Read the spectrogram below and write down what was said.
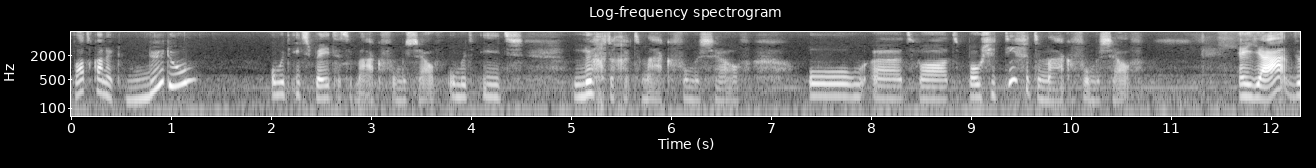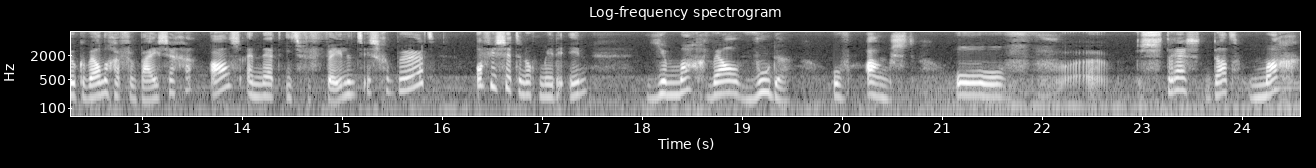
wat kan ik nu doen om het iets beter te maken voor mezelf? Om het iets luchtiger te maken voor mezelf? Om het wat positiever te maken voor mezelf? En ja, wil ik er wel nog even bij zeggen, als er net iets vervelends is gebeurd, of je zit er nog middenin, je mag wel woede of angst of uh, stress, dat mag,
